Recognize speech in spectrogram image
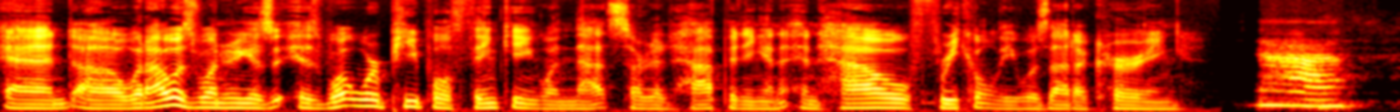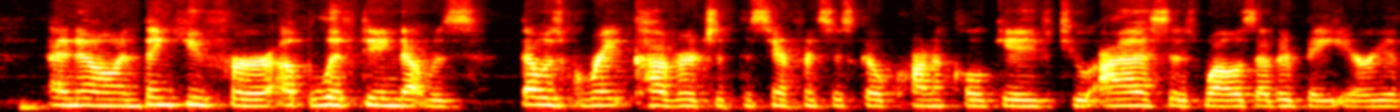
And uh, what I was wondering is, is what were people thinking when that started happening and, and how frequently was that occurring? Yeah, I know. And thank you for uplifting. That was that was great coverage that the San Francisco Chronicle gave to us as well as other Bay Area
